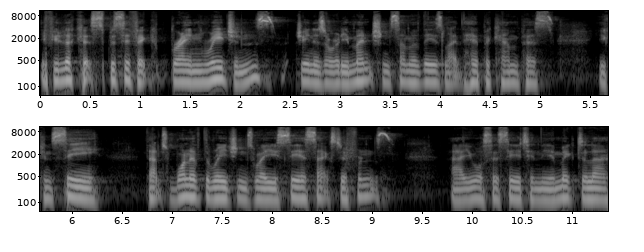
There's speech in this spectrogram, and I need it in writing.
If you look at specific brain regions, Gina's already mentioned some of these, like the hippocampus, you can see that's one of the regions where you see a sex difference. Uh, you also see it in the amygdala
